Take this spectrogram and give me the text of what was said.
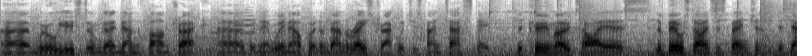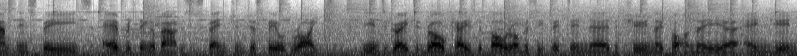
Uh, we're all used to them going down the farm track, uh, but we're now putting them down the racetrack, which is fantastic. The Kumho tyres, the Bilstein suspension, the dampening speeds, everything about the suspension just feels right. The integrated roll cage that Bowler obviously fit in there, the tune they put on the uh, engine,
